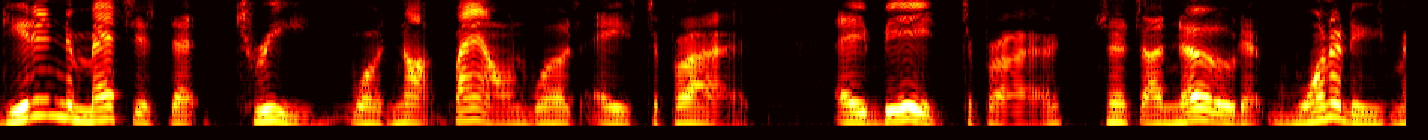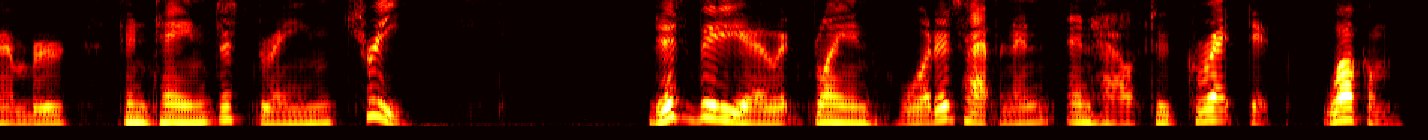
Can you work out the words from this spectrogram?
Getting the message that tree was not found was a surprise. A big surprise, since I know that one of these members contains the string tree. This video explains what is happening and how to correct it. Welcome.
